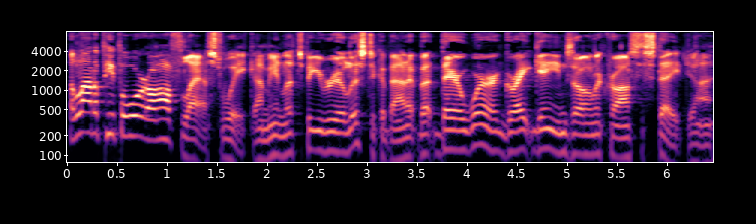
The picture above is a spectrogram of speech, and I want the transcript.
a lot of people were off last week. I mean, let's be realistic about it, but there were great games all across the state, Jon.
